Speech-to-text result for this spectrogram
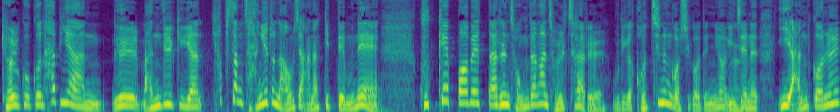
결국은 합의안을 만들기 위한 협상장에도 나오지 않았기 때문에 국회법에 따른 정당한 절차를 우리가 거치는 것이거든요. 이제는 이 안건을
